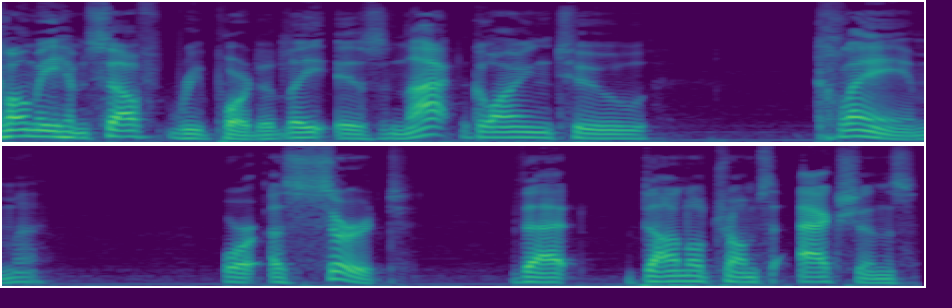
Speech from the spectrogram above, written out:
Comey himself reportedly is not going to claim or assert that Donald Trump's actions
